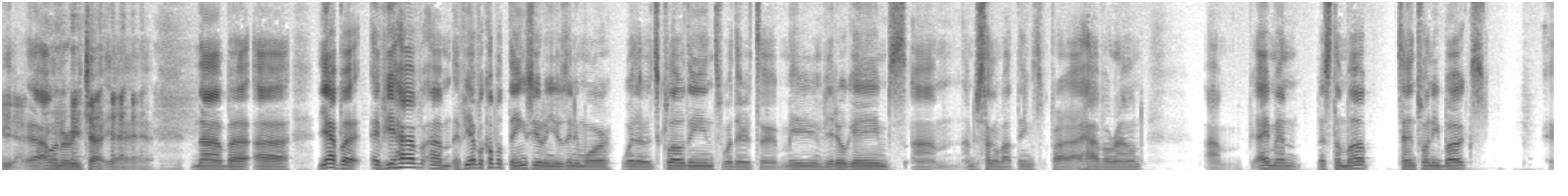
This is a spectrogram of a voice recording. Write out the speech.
Yeah, I want to reach out. Yeah, yeah, yeah. Nah, but uh, yeah, but if you have um, if you have a couple things you don't use anymore, whether it's clothing, whether it's uh, maybe even video games, um, I'm just talking about things I have around. Um, hey man, list them up, 10, 20 bucks. Eh,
